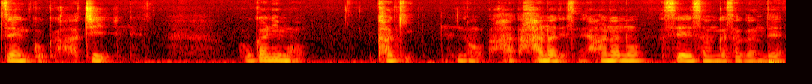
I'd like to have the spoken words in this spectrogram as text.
全国8位他にも牡蠣の花ですね。花の生産が盛んで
